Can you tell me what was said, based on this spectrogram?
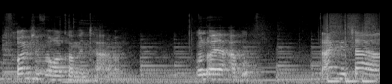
Ich freue mich auf eure Kommentare und euer Abo. Danke, ciao!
